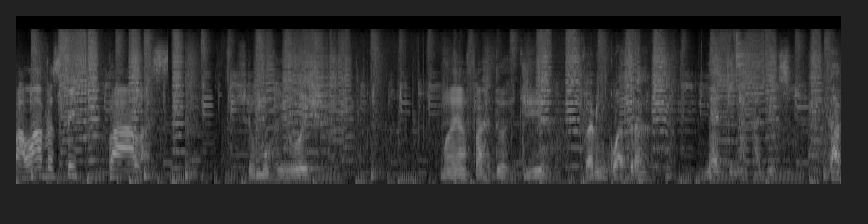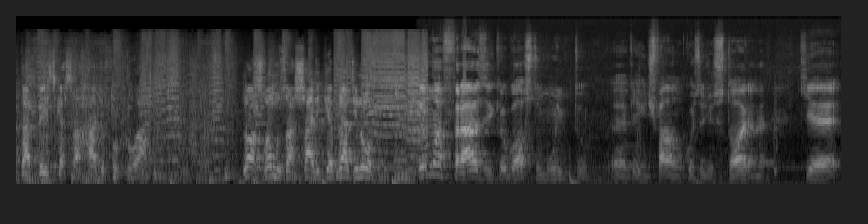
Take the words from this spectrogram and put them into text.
Palavras feitas balas. Se eu morrer hoje, amanhã faz dois dias. Vai me enquadrar? Mete na cabeça. Cada vez que essa rádio for pro ar, nós vamos achar e quebrar de novo. Tem uma frase que eu gosto muito, é, que a gente fala no curso de história, né? Que é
